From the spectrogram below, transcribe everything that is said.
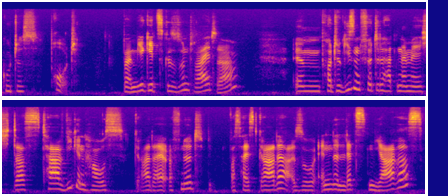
gutes Brot. Bei mir geht's gesund weiter. Im Portugiesenviertel hat nämlich das Tar Wiegenhaus gerade eröffnet. Was heißt gerade? Also Ende letzten Jahres.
